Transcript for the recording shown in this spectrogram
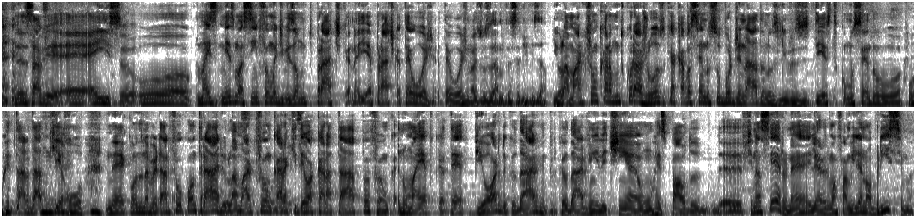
sabe? É, é, isso. O... Mas mesmo assim foi uma divisão muito prática, né? E é prática até hoje. Até hoje nós usamos essa divisão. E o Lamarck foi um cara muito corajoso que acaba sendo subordinado nos livros de texto como sendo o, o retardado que errou, né? Quando na verdade foi o contrário. O Lamarck foi um cara que deu a cara a tapa, foi um, numa época até pior do que o Darwin, porque o Darwin ele tinha um respaldo uh, financeiro, né? Ele era de uma família nobre nobríssima,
